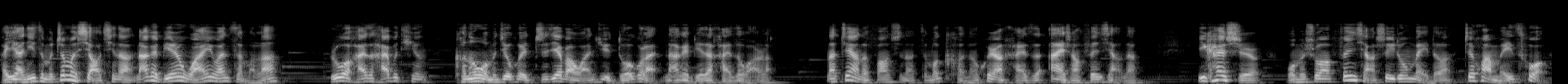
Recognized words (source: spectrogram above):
哎呀，你怎么这么小气呢？拿给别人玩一玩怎么了？”如果孩子还不听，可能我们就会直接把玩具夺过来拿给别的孩子玩了。那这样的方式呢，怎么可能会让孩子爱上分享呢？一开始我们说分享是一种美德，这话没错，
